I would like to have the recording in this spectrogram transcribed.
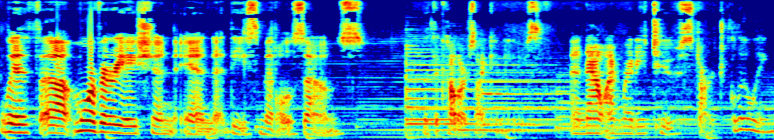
with uh, more variation in these middle zones with the colors I can use. And now I'm ready to start gluing.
